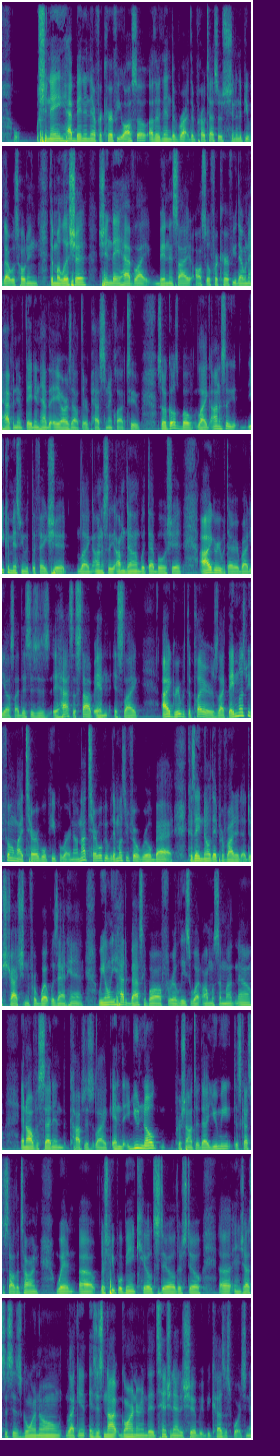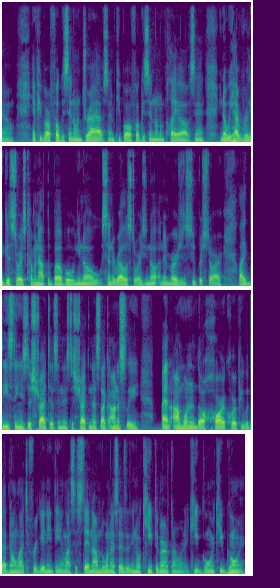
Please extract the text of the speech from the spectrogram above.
Shanae had been in there for curfew also, other than the the protesters. Shouldn't the people that was holding the militia shouldn't they have like been inside also for curfew? That wouldn't happen if they didn't have the ARs out there past ten o'clock too. So it goes both. Like honestly, you can miss me with the fake shit. Like honestly, I'm done with that bullshit. I agree with everybody else. Like this is just it has to stop, and it's like I agree with the players. Like they must be feeling like terrible people right now. Not terrible people. They must be feel real bad because they know they provided a distraction for what was at hand. We only had basketball for at least what almost a month now, and all of a sudden cops is like, and you know Prashanta, that you meet discuss this all the time. When uh, there's people being killed, still there's still uh, injustices going on. Like it's just not garnering the attention that it should be because of sports now, and people are focusing on drafts and people are focusing on the playoffs. And you know we have really good stories coming out the bubble. You know Cinderella stories. You know an emerging superstar. Like these things distract us, and it's distracting us. Like honestly, and I'm one of the hardcore people that don't like to forget anything and likes to stay. And I'm the one that says, you know, keep the marathon running, keep going, keep going.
